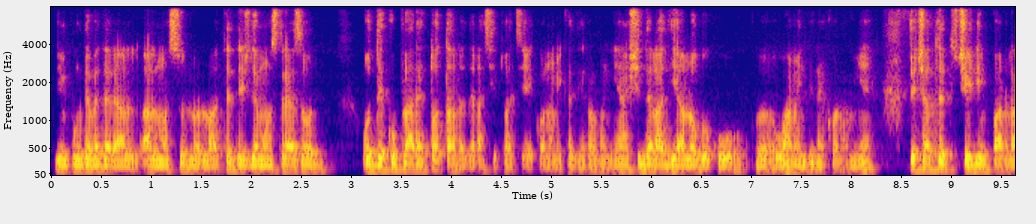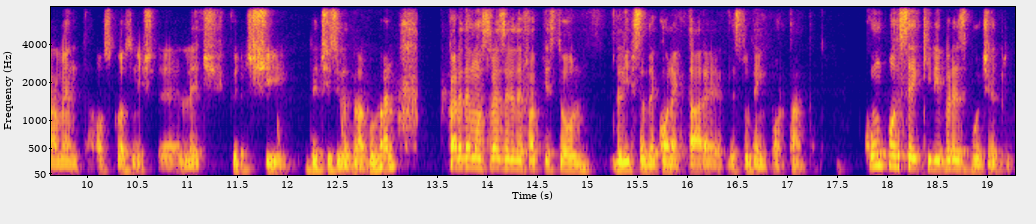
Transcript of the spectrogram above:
din punct de vedere al, al măsurilor luate, deci demonstrează o, o decuplare totală de la situația economică din România și de la dialogul cu uh, oameni din economie. Deci atât cei din Parlament au scos niște legi, cât și deciziile de la guvern, care demonstrează că de fapt este o lipsă de conectare destul de importantă. Cum poți să echilibrezi bugetul?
